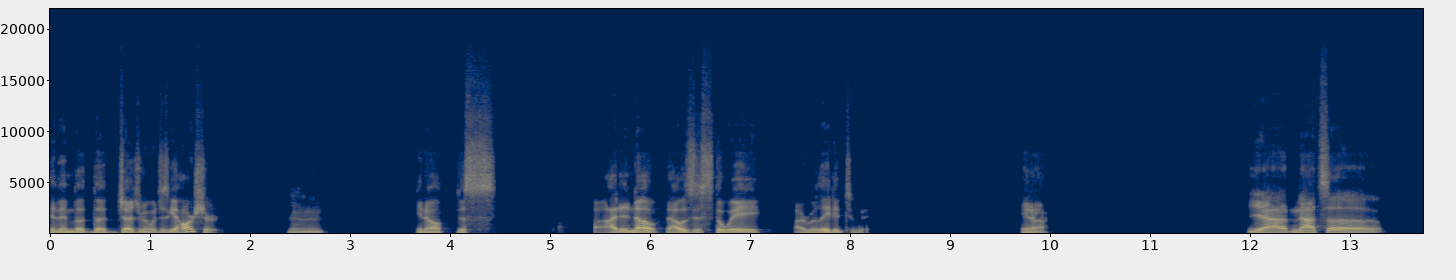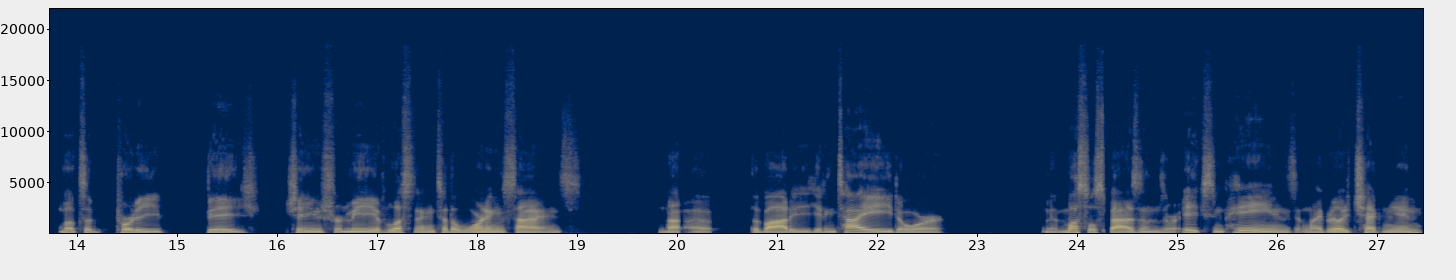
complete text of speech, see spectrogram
and then the the judgment would just get harsher. Mm. you know just i didn't know. That was just the way i related to it you know Yeah, and that's a that's a pretty big change for me of listening to the warning signs uh the body getting tight or uh, muscle spasms or aches and pains and like really checking in.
